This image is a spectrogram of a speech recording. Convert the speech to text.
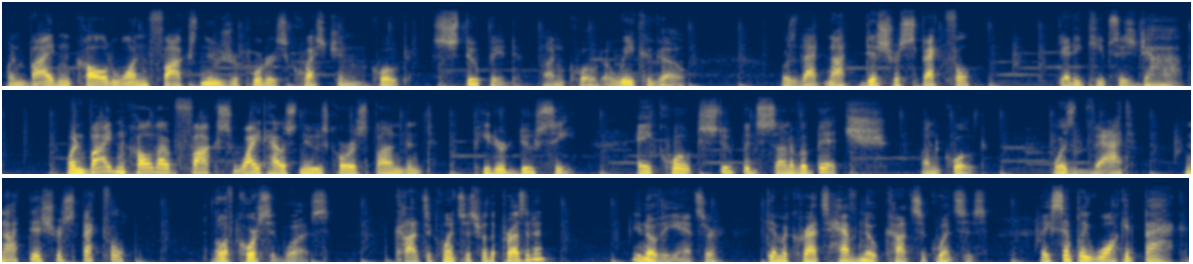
When Biden called one Fox News reporter's question, quote, stupid, unquote, a week ago, was that not disrespectful? Yet he keeps his job. When Biden called out Fox White House news correspondent Peter Doocy a quote, stupid son of a bitch, unquote. Was that not disrespectful? Well, of course it was. Consequences for the president? You know the answer. Democrats have no consequences. They simply walk it back,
